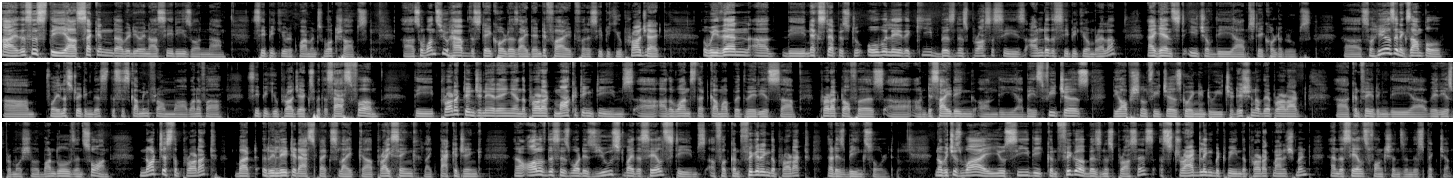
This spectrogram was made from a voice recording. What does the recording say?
Hi, this is the uh, second uh, video in our series on um, CPQ requirements workshops. Uh, so once you have the stakeholders identified for a CPQ project, we then, uh, the next step is to overlay the key business processes under the CPQ umbrella against each of the uh, stakeholder groups. Uh, so here's an example um, for illustrating this. This is coming from one of our CPQ projects with a SaaS firm the product engineering and the product marketing teams uh, are the ones that come up with various uh, product offers uh, on deciding on the uh, base features, the optional features going into each edition of their product, uh, configuring the uh, various promotional bundles, and so on. Not just the product, but related aspects like pricing, like packaging. Now, all of this is what is used by the sales teams for configuring the product that is being sold. Now, which is why you see the configure business process straddling between the product management and the sales functions in this picture.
